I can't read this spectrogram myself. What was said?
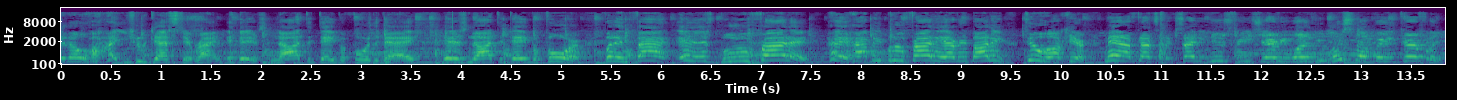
you know what? You guessed it right. It is not the day before the day. It is not the day before. But in fact, it is Blue Friday. Hey, happy Blue Friday, everybody. Dew Hawk here. Man, I've got some exciting news for each and every one of you. Listen up very carefully.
